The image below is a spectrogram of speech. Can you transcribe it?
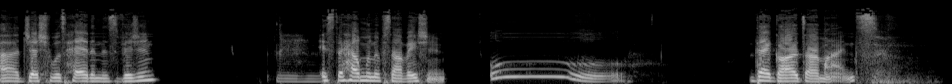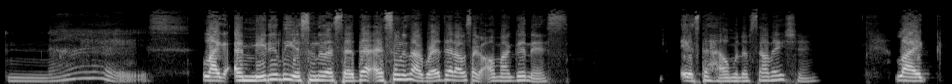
uh, Joshua's head in this vision. Mhm. It's the helmet of salvation Ooh, that guards our minds. nice. Like immediately, as soon as I said that, as soon as I read that, I was like, "Oh my goodness, it's the helmet of salvation." Like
